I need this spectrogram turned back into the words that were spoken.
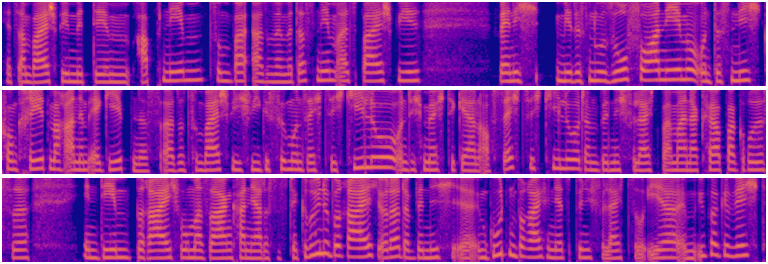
jetzt am Beispiel mit dem Abnehmen zum Beispiel, also wenn wir das nehmen als Beispiel, wenn ich mir das nur so vornehme und das nicht konkret mache an einem Ergebnis. Also zum Beispiel, ich wiege 65 Kilo und ich möchte gern auf 60 Kilo, dann bin ich vielleicht bei meiner Körpergröße in dem Bereich, wo man sagen kann, ja, das ist der grüne Bereich, oder? Da bin ich äh, im guten Bereich und jetzt bin ich vielleicht so eher im Übergewicht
